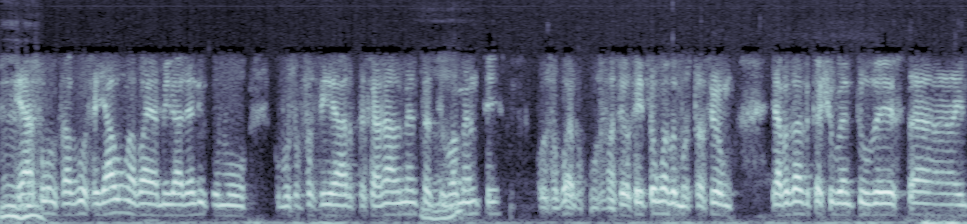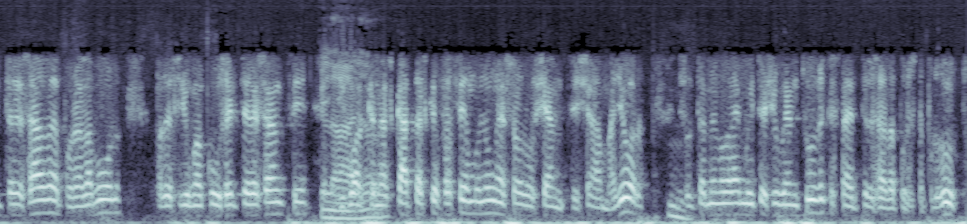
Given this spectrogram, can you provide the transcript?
uh -huh. e ás 11 a 12 ya unha vai a mirar ali como, como se facía artesanalmente uh -huh. antiguamente pois, bueno, como se facía o feito, unha demostración. E a verdade que a xuventude está interesada por a labor, parece unha cousa interesante, claro. igual que nas catas que facemos non é só o xante xa maior, mm. son tamén hai moita xuventude que está interesada por este produto.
